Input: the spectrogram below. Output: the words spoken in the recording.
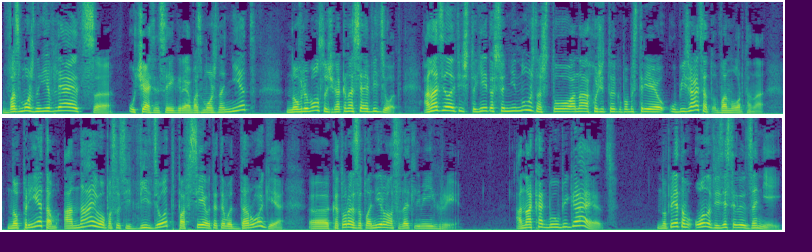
возможно, является участницей игры, а возможно, нет, но в любом случае, как она себя ведет. Она делает вид, что ей это все не нужно, что она хочет только побыстрее убежать от Ван Ортона, но при этом она его, по сути, ведет по всей вот этой вот дороге, э, которая запланирована создателями игры. Она как бы убегает, но при этом он везде следует за ней.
